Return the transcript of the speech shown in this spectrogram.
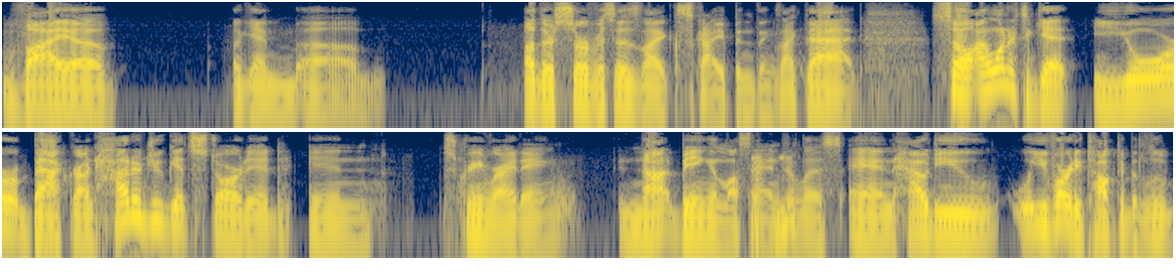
via, again, uh, other services like Skype and things like that. So I wanted to get your background. How did you get started in screenwriting not being in Los mm-hmm. Angeles, and how do you? Well, you've already talked a little,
